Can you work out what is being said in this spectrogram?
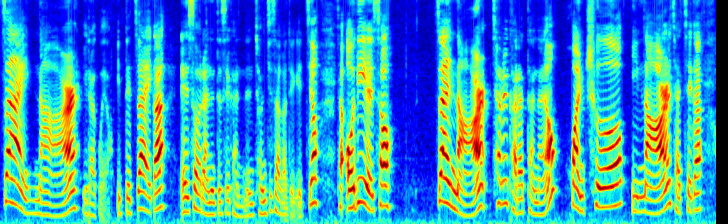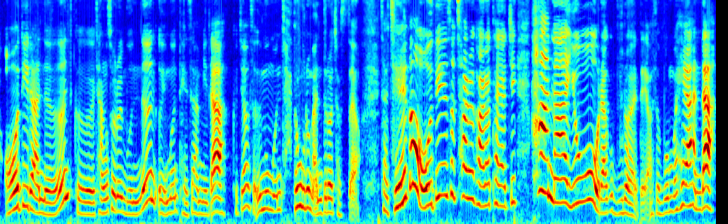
在哪儿이라고 해요. 이때 在가 에서라는 뜻을 갖는 전치사가 되겠죠. 자, 어디에서 在哪儿 차를 갈아타나요? 换车, 이 날 자체가 어디라는 그 장소를 묻는 의문 대사입니다. 그죠? 그래서 의문문 자동으로 만들어졌어요. 자, 제가 어디에서 차를 갈아타야지 하나요? 라고 물어야 돼요. 그래서 뭐뭐 해야 한다?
